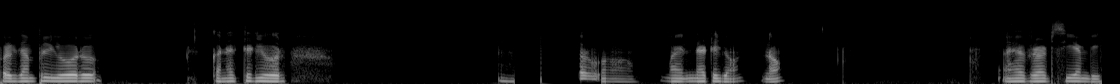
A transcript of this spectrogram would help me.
For example your uh, connected your server uh, my net is on now. I have read cmd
